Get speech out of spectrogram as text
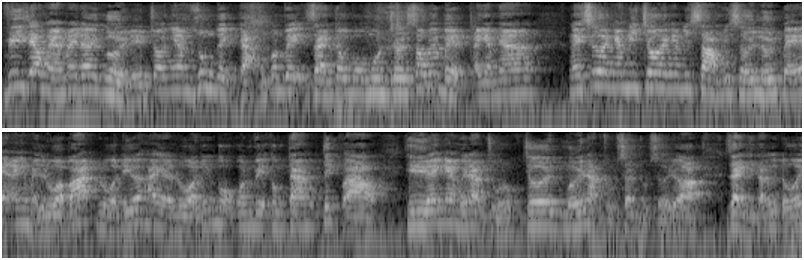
Video ngày hôm nay đây gửi đến cho anh em dung dịch cả một con vị dành cho bộ môn chơi sóc đĩa bệt, anh em nhá. Ngày xưa anh em đi chơi, anh em đi sòng, đi sới lớn bé, anh em phải lùa bát, lùa đĩa hay là lùa những bộ con vị không tang không tích vào. Thì anh em mới làm chủ được chơi, mới làm chủ sân, chủ sới được. Giành chiến thắng tuyệt đối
